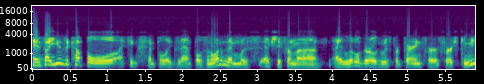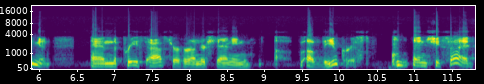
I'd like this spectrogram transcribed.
And so I use a couple, I think, simple examples. And one of them was actually from a, a little girl who was preparing for her first communion. And the priest asked her her understanding of, of the Eucharist. And she said,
